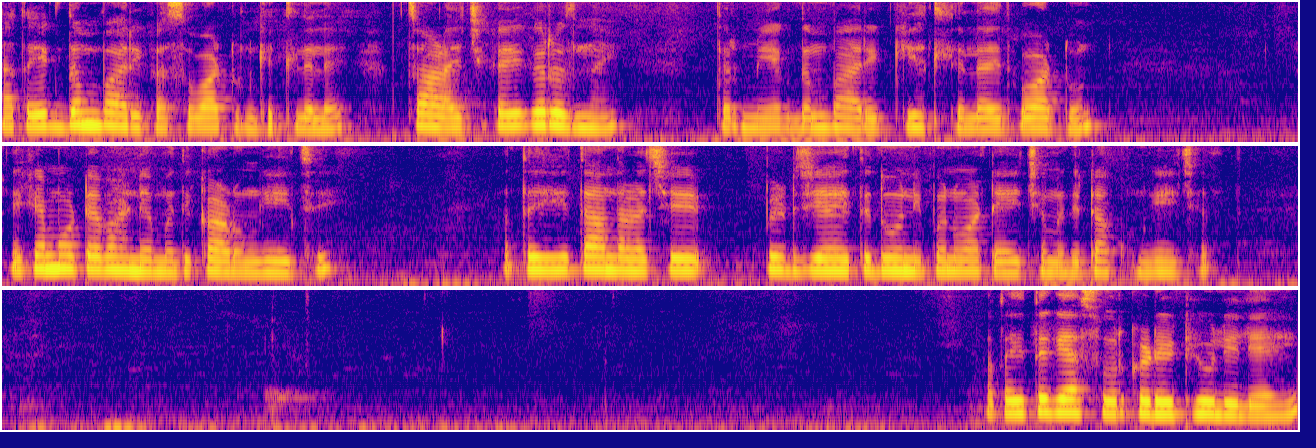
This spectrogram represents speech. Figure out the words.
आता एकदम बारीक असं वाटून घेतलेलं आहे. चाळायची काही गरज नाही. तर मी एकदम बारीक घेतलेलं आहे वाटून. एका मोठ्या भांड्यामध्ये काढून घ्यायचे. आता ही तांदळाचे पीठ जे आहे ते दोन्ही पण वाट्या याच्यामध्ये टाकून घ्यायच्यात. आता इथं गॅसवर कढई ठेवलेली आहे.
